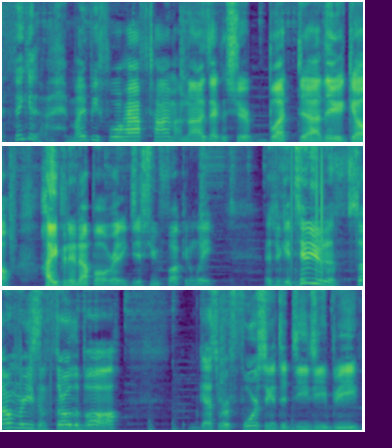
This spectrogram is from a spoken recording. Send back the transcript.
I think it, it might be for halftime. I'm not exactly sure. But uh, there you go. Hyping it up already. Just you fucking wait. as we continue to, for some reason, throw the ball. I guess we're forcing it to DGB.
